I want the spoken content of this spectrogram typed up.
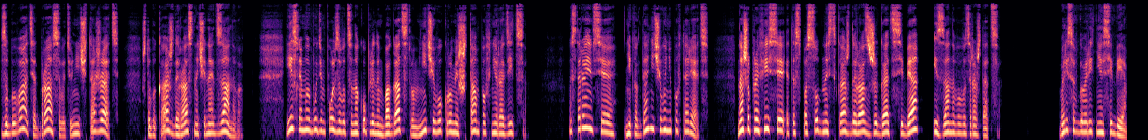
забывать, отбрасывать, уничтожать, чтобы каждый раз начинать заново. Если мы будем пользоваться накопленным богатством, ничего кроме штампов не родится. Мы стараемся никогда ничего не повторять. Наша профессия — это способность каждый раз сжигать себя и заново возрождаться. Борисов говорит не о себе,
